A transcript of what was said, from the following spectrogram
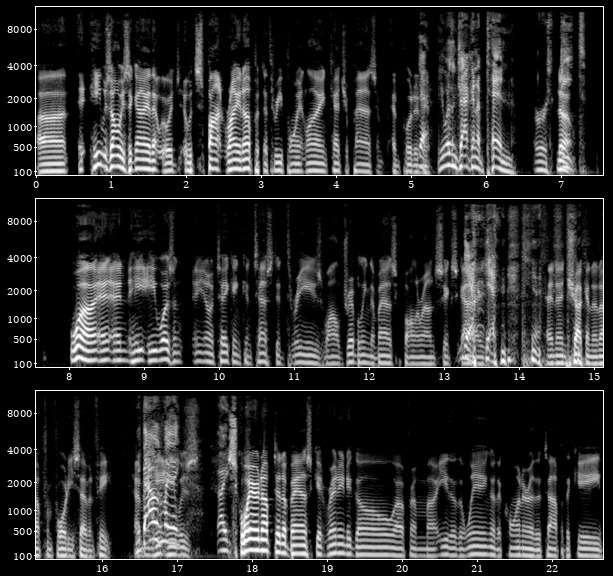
uh, he was always a guy that would would spot right up at the three point line, catch a pass, and, and put it in. he wasn't jacking up ten or No. eight. Well, and, and he, he wasn't, you know, taking contested threes while dribbling the basketball around six guys Yeah, yeah, yeah. and then chucking it up from 47 feet. I But that was he, my he was Like squaring up to the basket, ready to go uh, from uh, either the wing or the corner or the top of the key.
